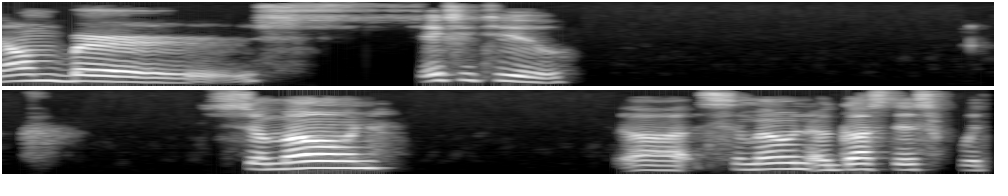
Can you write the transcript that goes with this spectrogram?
Number 62. Seimone uh, Seimone Augustus with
